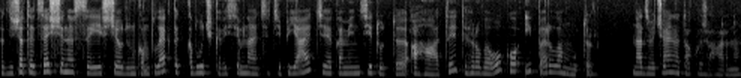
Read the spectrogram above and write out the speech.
Так, дівчата, це ще не все. Є ще один комплектик. Каблучка 18,5, камінці тут е, агати, тигрове око і перламутр. Надзвичайно також гарно.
